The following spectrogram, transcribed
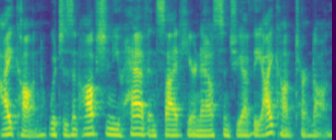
icon, which is an option you have inside here now since you have the icon turned on.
